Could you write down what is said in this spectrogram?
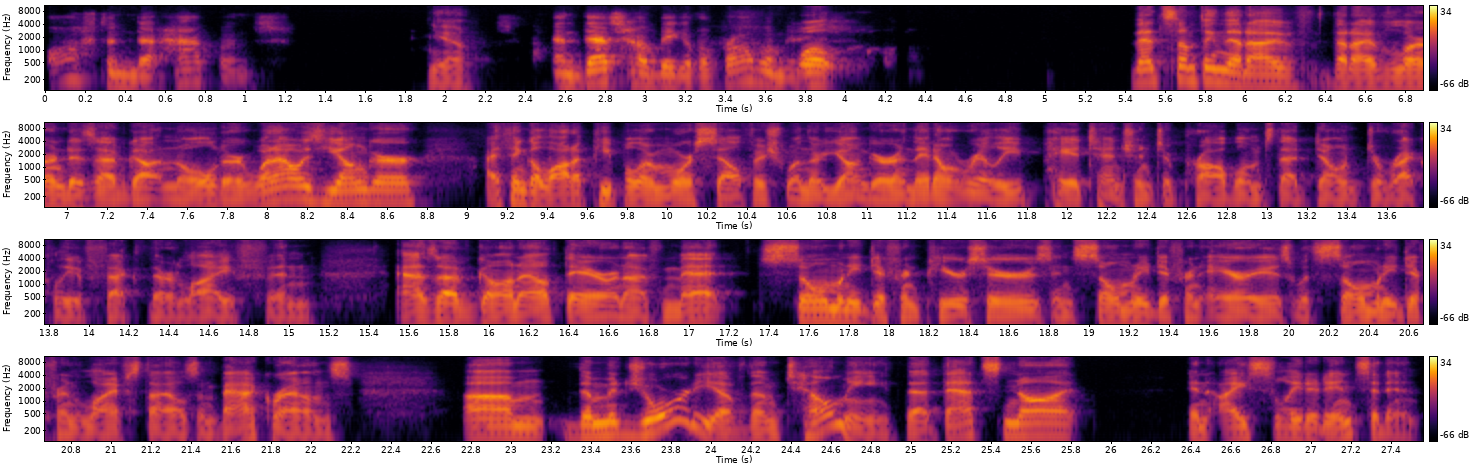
often that happens. Yeah. And that's how big of a problem it well, is. that's something that I've that I've learned as I've gotten older. When I was younger, I think a lot of people are more selfish when they're younger and they don't really pay attention to problems that don't directly affect their life. And as I've gone out there and I've met so many different piercers in so many different areas with so many different lifestyles and backgrounds, um, the majority of them tell me that that's not an isolated incident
